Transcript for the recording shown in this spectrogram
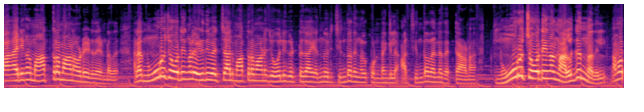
കാര്യങ്ങൾ മാത്രമാണ് അവിടെ എഴുതേണ്ടത്. അല്ല നൂറ് ചോദ്യങ്ങൾ എഴുതി വെച്ചാൽ മാത്രമാണ് ജോലി കിട്ടുക എന്നൊരു ചിന്ത നിങ്ങൾക്കുണ്ടെങ്കിൽ ആ ചിന്ത തന്നെ തെറ്റാണ്. നൂറ് ചോദ്യങ്ങൾ നൽകുന്നതിൽ നമ്മൾ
